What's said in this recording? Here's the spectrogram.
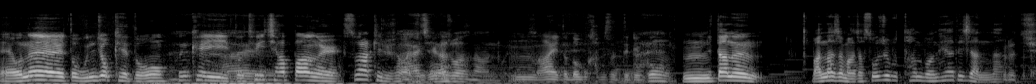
예. 네, 오늘 또 운 좋게도 흔쾌히 또 아이. 트위치 합방을 수락해 주셔가지고. 아, 제가 좋아서 나오는 거예요. 음, 아 일단 너무 감사드리고. 음 일단은 만나자마자 소주부터 한번 해야 되지 않나 그렇죠.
